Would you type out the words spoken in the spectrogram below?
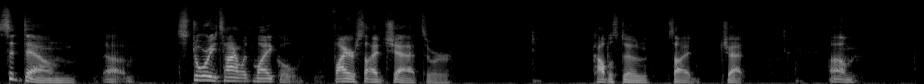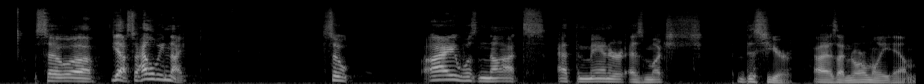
sit down um, story time with Michael, fireside chats, or cobblestone side chat. Um, so uh, yeah, so Halloween night. So I was not at the manor as much this year as I normally am.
